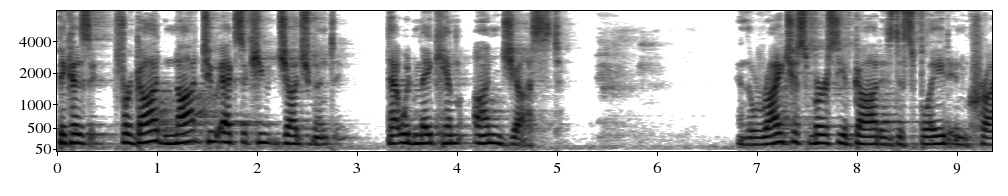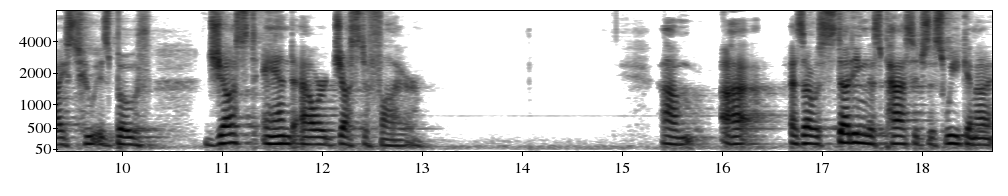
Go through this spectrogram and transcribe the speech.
Because for God not to execute judgment, that would make him unjust. And the righteous mercy of God is displayed in Christ, who is both just and our justifier. Um, I, as I was studying this passage this week, and I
